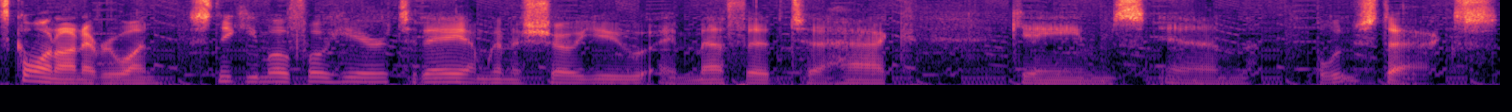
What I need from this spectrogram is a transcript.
What's going on everyone? Sneaky Mofo here. Today I'm going to show you a method to hack games in BlueStacks.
